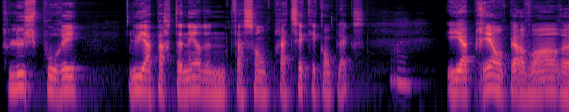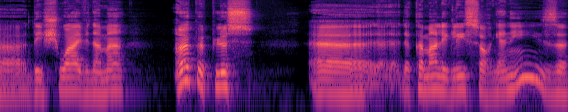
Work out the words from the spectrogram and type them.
plus je pourrais lui appartenir d'une façon pratique et complexe. Mm. Et après, on peut avoir euh, des choix, évidemment, un peu plus euh, de comment l'Église s'organise.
